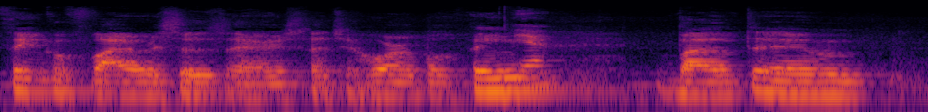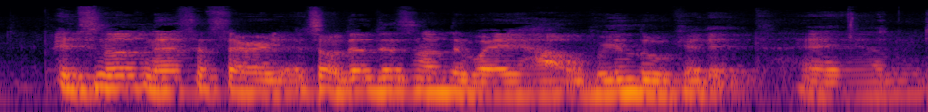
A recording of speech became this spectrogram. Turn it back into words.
think of viruses as such a horrible thing. Yeah. But um, it's not necessarily so that, that's not the way how we look at it. And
